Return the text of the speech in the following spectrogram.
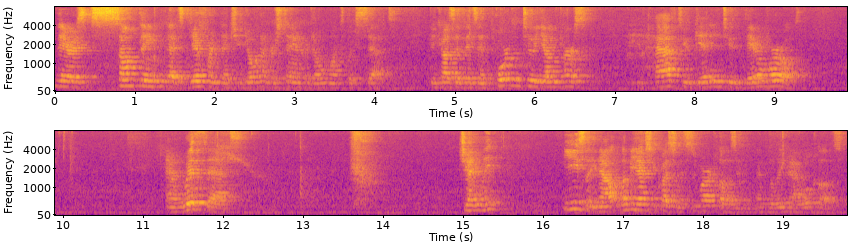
there's something that's different that you don't understand or don't want to accept. Because if it's important to a young person, have to get into their world. And with that, gently, easily. Now, let me ask you a question. This is where I close, and, believe me, I will close.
